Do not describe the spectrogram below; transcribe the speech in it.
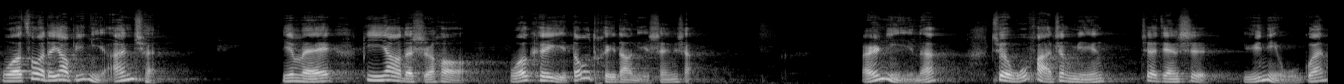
我做的要比你安全，因为必要的时候我可以都推到你身上，而你呢，却无法证明这件事与你无关。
